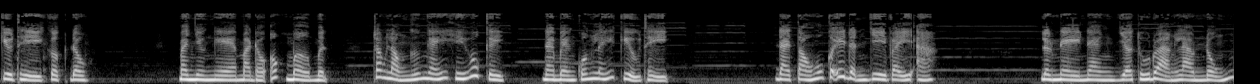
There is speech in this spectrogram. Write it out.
Kiều Thị gật đầu. Mà như nghe mà đầu óc mờ mịt, trong lòng ngứa ngáy hiếu kỳ, nàng bèn quấn lấy Kiều Thị. Đại tẩu có ý định gì vậy ạ? Lần này nàng dở thủ đoạn làm nũng,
